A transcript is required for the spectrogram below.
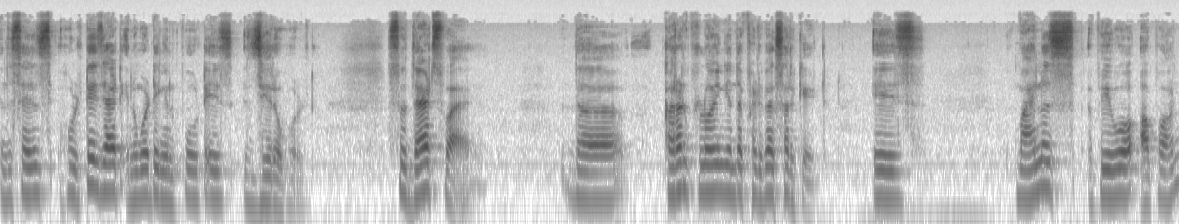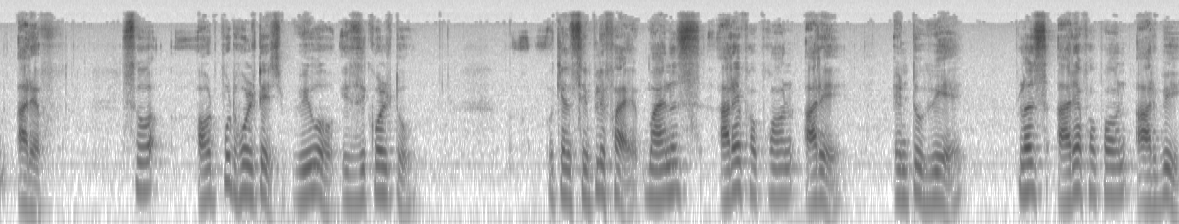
in the sense voltage at inverting input is 0 volt. So, that is why the current flowing in the feedback circuit is minus VO upon RF. So, output voltage VO is equal to we can simplify minus RF upon RA into VA plus RF upon RB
